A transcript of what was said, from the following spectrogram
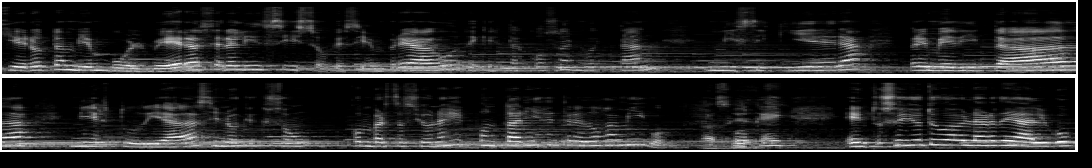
quiero también volver a hacer el inciso que siempre hago de que estas cosas no están ni siquiera premeditadas ni estudiadas, sino que son conversaciones espontáneas entre dos amigos. Así Entonces yo te voy a hablar de algo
